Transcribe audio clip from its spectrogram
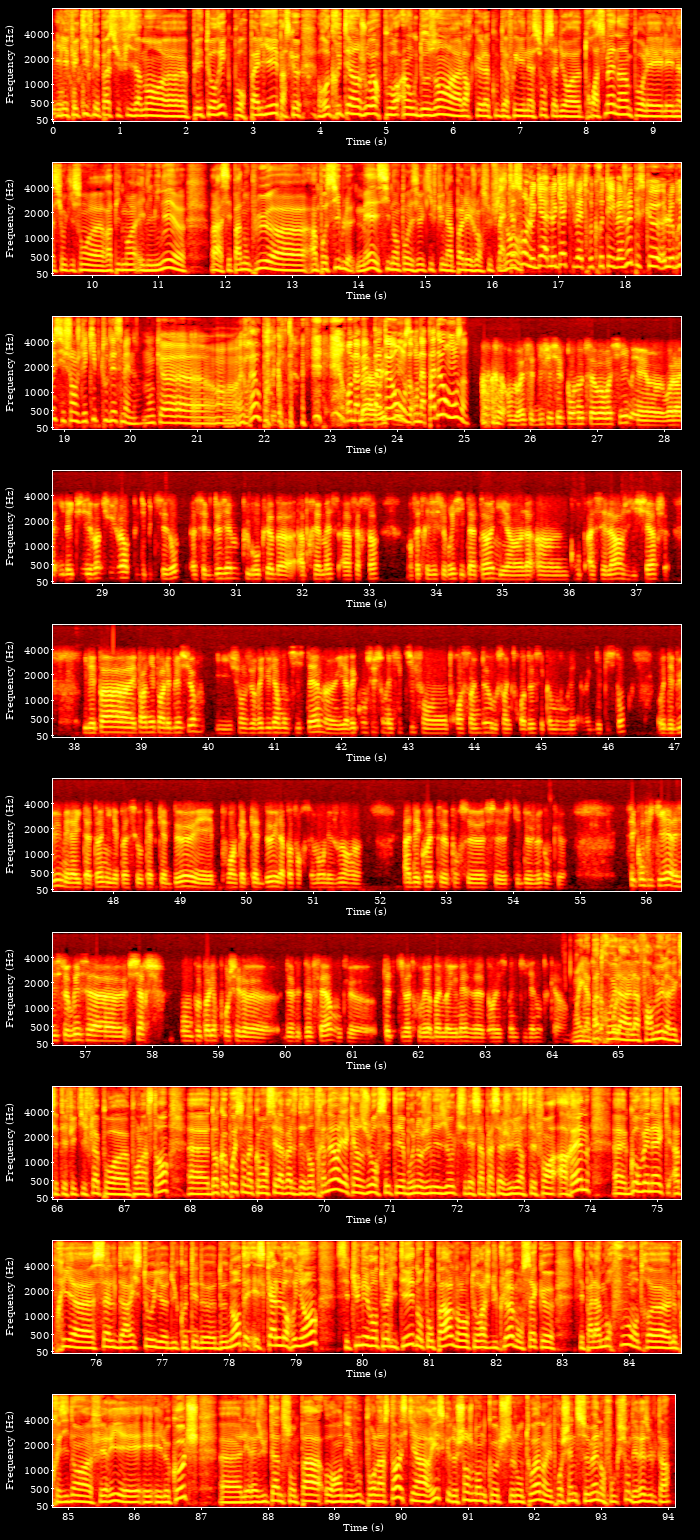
Et l'effectif n'est pas suffisamment euh, pléthorique pour pallier, parce que recruter un joueur pour un ou deux ans, alors que la Coupe d'Afrique des Nations, ça dure euh, trois semaines hein, pour les, les, nations qui sont euh, rapidement éliminées, euh, voilà, c'est pas non plus euh, impossible. Mais si dans ton effectif tu n'as pas les joueurs suffisants. De bah, toute façon, le gars, le gars qui va être recruté, il va jouer, puisque le Brice il change d'équipe toutes les semaines. Donc, euh, vrai ou pas, Quentin? On n'a même bah, pas oui, de 11. On n'a pas de 11. ouais, c'est difficile pour nous de savoir aussi, mais euh, voilà, il a utilisé 28 joueurs depuis le début de saison. C'est le deuxième plus gros club après Metz à faire ça. En fait, Régis Lebris, il tâtonne, il a un, groupe assez large, il cherche. Il n'est pas épargné par les blessures, il change régulièrement de système. Il avait conçu son effectif en 3-5-2 ou 5-3-2, c'est comme vous voulez, avec deux pistons au début, mais là, il tâtonne, il est passé au 4-4-2, et pour un 4-4-2, il n'a pas forcément les joueurs adéquats pour ce, ce style de jeu, donc c'est compliqué. Régis Lebris euh, cherche, on ne peut pas lui reprocher le, de, de le faire, donc euh, peut-être qu'il va trouver la bonne mayonnaise dans les semaines qui viennent en tout cas. Ouais, il n'a pas trouvé la, la, formule avec cet effectif-là pour, euh, pour l'instant. Euh, dans Cop West, on a commencé la valse des entraîneurs. Il y a 15 jours, c'était Bruno Genesio qui s'est laissé sa place à Julien Stéphan à, Rennes. Euh, Gourvenec a pris celle d'Aristouille du côté de, de Nantes. Et Escal Lorient, c'est une éventualité dont on parle dans l'entourage du club. On sait que c'est pas l'amour fou entre le président Ferry et, et, et le coach. les résultats ne sont pas au rendez-vous pour l'instant. Est-ce qu'il y a un risque de changement de coach selon toi dans les prochaines semaines en fonction des résultats?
